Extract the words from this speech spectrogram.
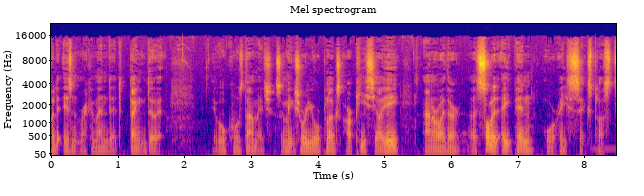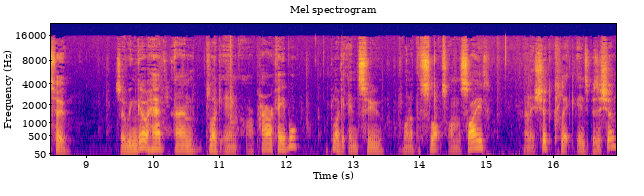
but it isn't recommended. Don't do it. It will cause damage. So make sure your plugs are PCIe and are either a solid 8 pin or a 6 plus 2. So we can go ahead and plug in our power cable, plug it into one of the slots on the side, and it should click into position.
